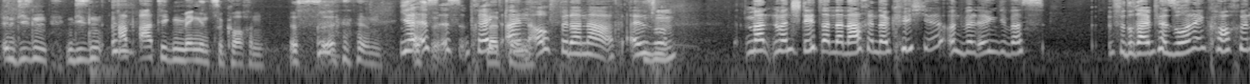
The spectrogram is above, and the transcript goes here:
In diesen, in diesen abartigen Mengen zu kochen. Das, äh, Ja, das es, es prägt einen auch für danach. Also Mhm. Man, man steht dann danach in der Küche und will irgendwie was für drei Personen kochen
